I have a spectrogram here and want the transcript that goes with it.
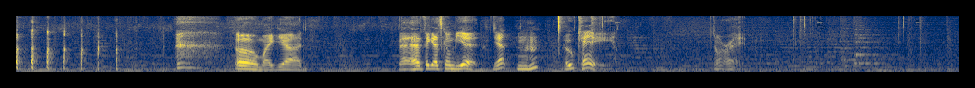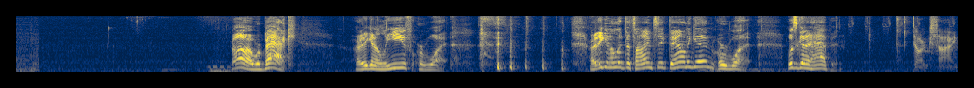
oh my god. I I think that's going to be it. Yep. Mm-hmm. Okay. All right. Ah, we're back. Are they going to leave or what? Are they going to let the time tick down again or what? What's going to happen? Darkseid.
